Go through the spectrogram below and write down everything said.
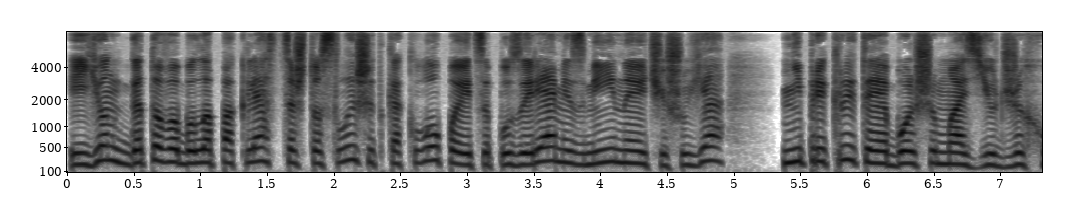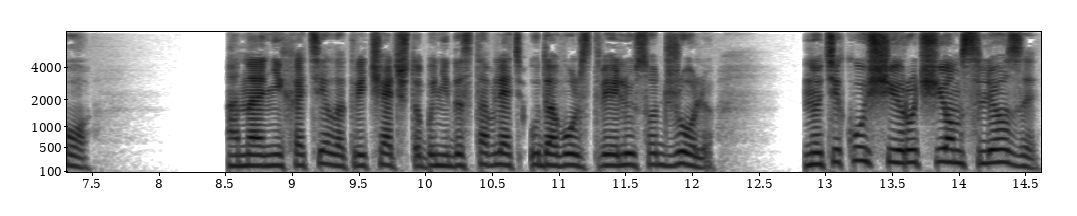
и Йонг готова была поклясться, что слышит, как лопается пузырями змеиная чешуя, не прикрытая больше мазью джихо. Она не хотела кричать, чтобы не доставлять удовольствия Люсо Джолю, но текущие ручьем слезы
